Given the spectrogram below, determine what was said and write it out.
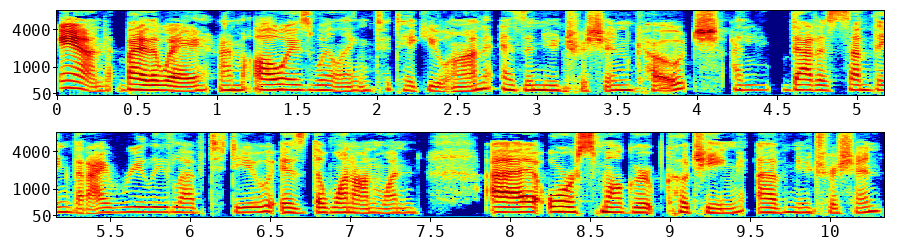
And by the way, I'm always willing to take you on as a nutrition coach. I, that is something that I really love to do is the one-on-one uh, or small group coaching of nutrition.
